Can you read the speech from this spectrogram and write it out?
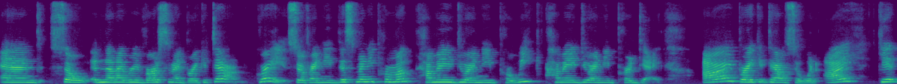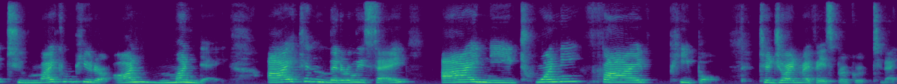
and so, and then I reverse and I break it down. Great. So, if I need this many per month, how many do I need per week? How many do I need per day? I break it down. So, when I get to my computer on Monday, I can literally say, I need 25 people to join my Facebook group today.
